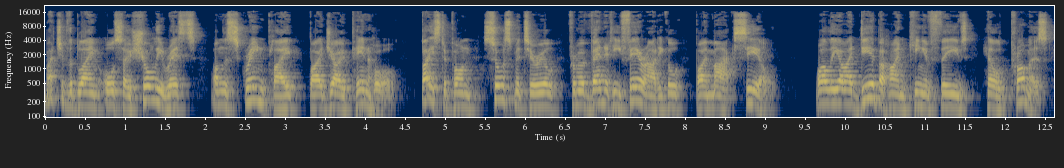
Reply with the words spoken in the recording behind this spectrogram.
Much of the blame also surely rests on the screenplay by Joe Penhall, based upon source material from a Vanity Fair article by Mark Seal. While the idea behind King of Thieves held promise,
